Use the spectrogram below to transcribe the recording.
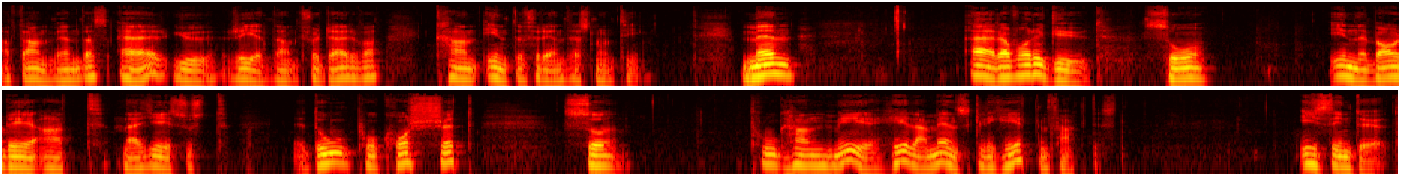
att användas är ju redan fördärvat, kan inte förändras någonting. Men ära vare Gud, så innebar det att när Jesus dog på korset så tog han med hela mänskligheten faktiskt i sin död.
